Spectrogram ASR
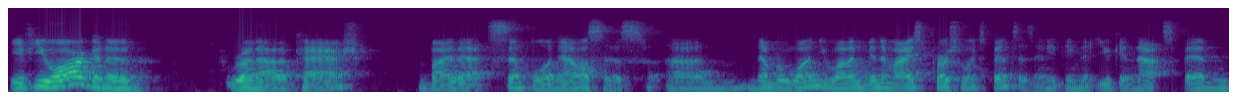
If you are going to run out of cash by that simple analysis, um, number one, you want to minimize personal expenses. Anything that you cannot spend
